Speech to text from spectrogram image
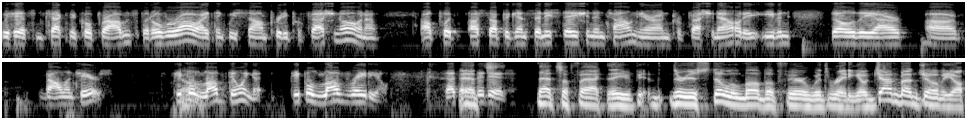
we've had some technical problems, but overall, I think we sound pretty professional, and I, I'll put us up against any station in town here on professionality, even though they are uh, volunteers. People Oh. love doing it. People love radio. That's, what it is. That's a fact. They, there is still a love affair with radio. John Bon Jovial,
